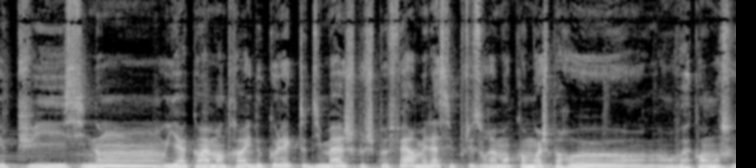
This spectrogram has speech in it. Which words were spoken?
Et puis sinon, il y a quand même un travail de collecte d'images que je peux faire, mais là c'est plus vraiment quand moi je pars euh, en vacances ou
